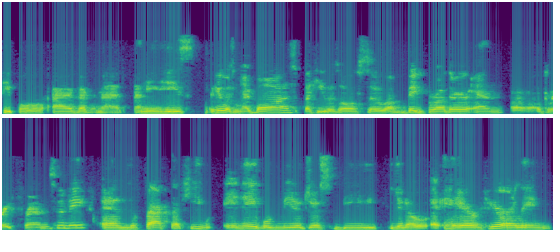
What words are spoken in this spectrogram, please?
people I've ever met. I mean, he's he was my boss, but he was also a big brother and a, great friend to me. And the fact that he enabled me to just be, you know, here, here, Arlene,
